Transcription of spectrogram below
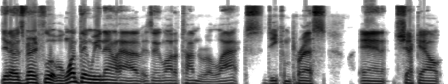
you know it's very fluid. But one thing we now have is a lot of time to relax, decompress, and check out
